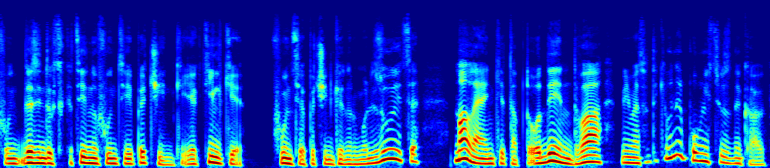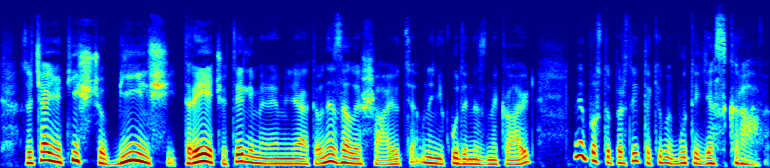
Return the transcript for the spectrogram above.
дезінтоксикаційної функції печінки. Як тільки функція печінки нормалізується, маленькі, тобто 1-2 мм, такі вони повністю зникають. Звичайно, ті, що більші, 3-4 мм, вони залишаються, вони нікуди не зникають, вони просто перестають такими бути яскравими.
